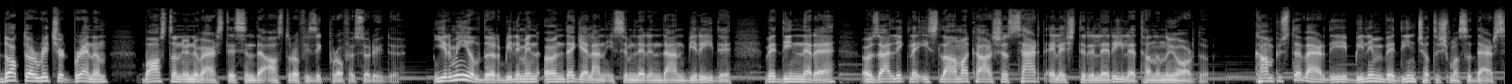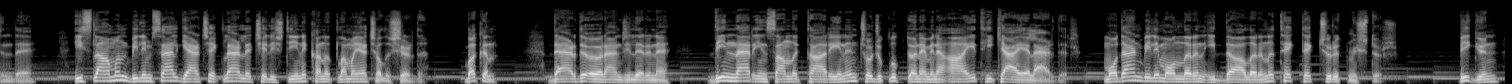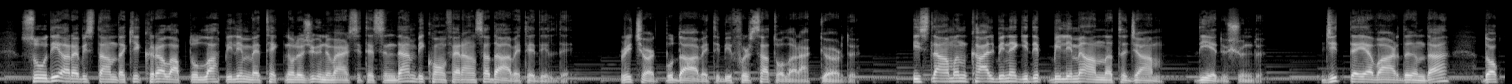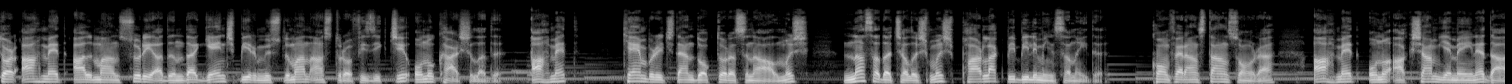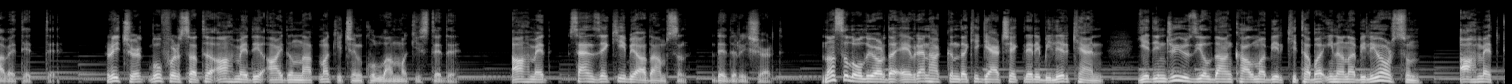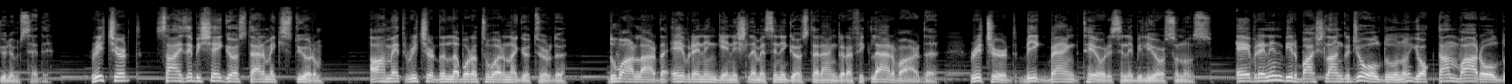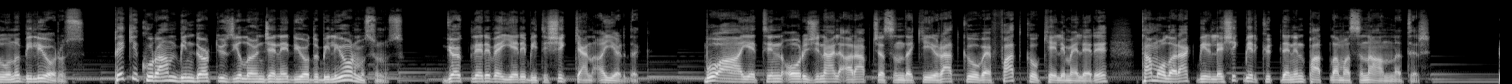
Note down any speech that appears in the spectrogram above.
Dr. Richard Brennan, Boston Üniversitesi'nde astrofizik profesörüydü. 20 yıldır bilimin önde gelen isimlerinden biriydi ve dinlere, özellikle İslam'a karşı sert eleştirileriyle tanınıyordu. Kampüste verdiği bilim ve din çatışması dersinde, İslam'ın bilimsel gerçeklerle çeliştiğini kanıtlamaya çalışırdı. Bakın, derdi öğrencilerine, dinler insanlık tarihinin çocukluk dönemine ait hikayelerdir. Modern bilim onların iddialarını tek tek çürütmüştür. Bir gün Suudi Arabistan'daki Kral Abdullah Bilim ve Teknoloji Üniversitesi'nden bir konferansa davet edildi. Richard bu daveti bir fırsat olarak gördü. İslam'ın kalbine gidip bilimi anlatacağım diye düşündü. Cidde'ye vardığında Dr. Ahmet Al-Mansuri adında genç bir Müslüman astrofizikçi onu karşıladı. Ahmet, Cambridge'den doktorasını almış, NASA'da çalışmış parlak bir bilim insanıydı. Konferanstan sonra Ahmet onu akşam yemeğine davet etti. Richard bu fırsatı Ahmet'i aydınlatmak için kullanmak istedi. Ahmet, sen zeki bir adamsın, dedi Richard. Nasıl oluyor da evren hakkındaki gerçekleri bilirken 7. yüzyıldan kalma bir kitaba inanabiliyorsun? Ahmet gülümsedi. Richard, size bir şey göstermek istiyorum. Ahmet Richard'ı laboratuvarına götürdü. Duvarlarda evrenin genişlemesini gösteren grafikler vardı. Richard, Big Bang teorisini biliyorsunuz. Evrenin bir başlangıcı olduğunu, yoktan var olduğunu biliyoruz. Peki Kur'an 1400 yıl önce ne diyordu biliyor musunuz? Gökleri ve yeri bitişikken ayırdık. Bu ayetin orijinal Arapçasındaki ratku ve fatku kelimeleri tam olarak birleşik bir kütlenin patlamasını anlatır.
